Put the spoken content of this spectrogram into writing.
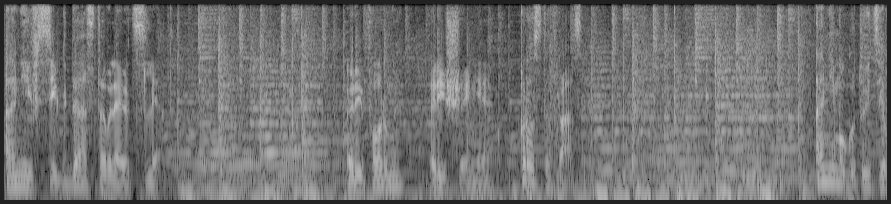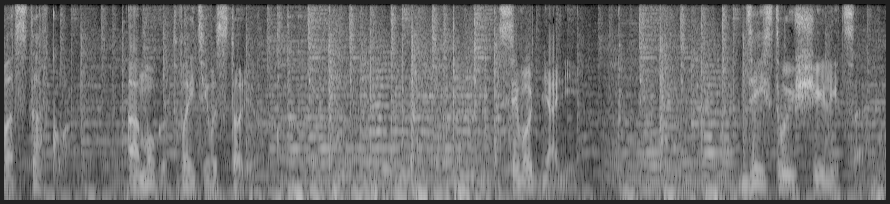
Они всегда оставляют след. Реформы, решения, просто фразы. Они могут уйти в отставку, а могут войти в историю. Сегодня они – действующие лица –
